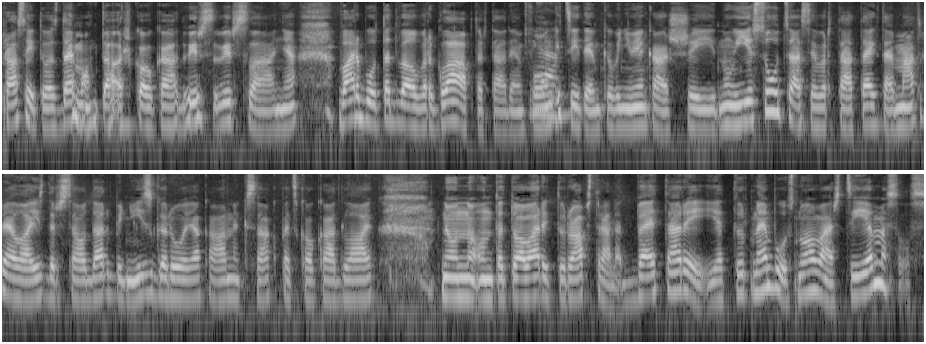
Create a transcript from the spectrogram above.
prasītos demontāžu kaut kādu virs, virslāņa, varbūt tad vēl var glābt ar tādiem fungicīdiem, ka viņi vienkārši nu, iesūcās, ja var tā teikt, tā materiālā izdara savu darbiņu, izgaroja, kā Annika saka, pēc kaut kāda laika. Un, un tad to var arī tur apstrādāt. Bet arī, ja tur nebūs novērsts iemesls,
